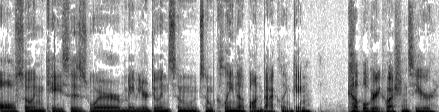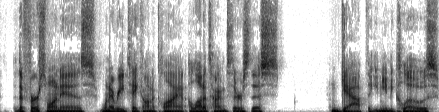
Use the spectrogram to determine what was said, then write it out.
also in cases where maybe you're doing some some cleanup on backlinking? Couple great questions here. The first one is whenever you take on a client, a lot of times there's this gap that you need to close.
